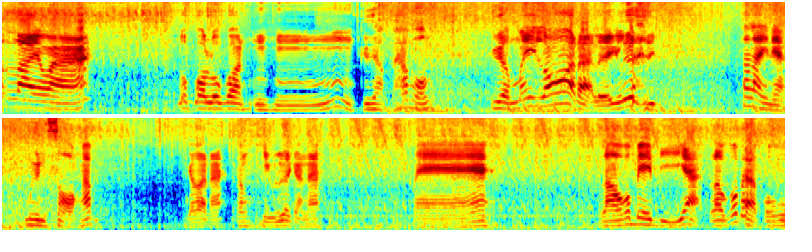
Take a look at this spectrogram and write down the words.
ะไรวะลบก่อนลบก่อนอือหือเกือบครับผม เกือบไม่รอดอะเหลืออีกเลือดอีกเท่าไหร่เนี่ยหมื่นสองครับ เดี๋ยวก่อนนะ ต้องฮิวเลือดกันนะแหมเราก็เบบีอะเราก็แบบโอ้โห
